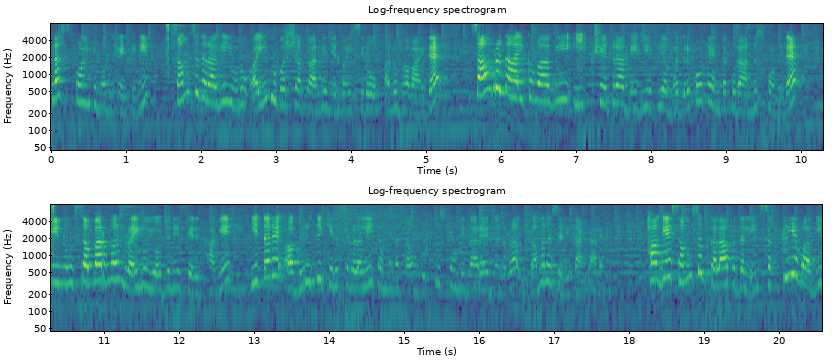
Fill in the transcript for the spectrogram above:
ಪ್ಲಸ್ ಪಾಯಿಂಟ್ ಮೊದಲು ಹೇಳ್ತೀನಿ. ಸಂಸದರಾಗಿ ಇವರು ಐದು ವರ್ಷ ಕಾರ್ಯನಿರ್ವಹಿಸಿರೋ ಅನುಭವ ಇದೆ. ಸಾಂಪ್ರದಾಯಿಕವಾಗಿ ಈ ಕ್ಷೇತ್ರ ಬಿಜೆಪಿಯ ಭದ್ರಕೋಟೆ ಅಂತ ಕೂಡ ಅನ್ನಿಸ್ಕೊಂಡಿದೆ. ಇನ್ನು ಸಬರ್ಮನ್ ರೈಲು ಯೋಜನೆ ಸೇರಿದ ಹಾಗೆ ಇತರೆ ಅಭಿವೃದ್ಧಿ ಕೆಲಸಗಳಲ್ಲಿ ತಮ್ಮನ್ನು ತಾವು ಗುರುತಿಸಿಕೊಂಡಿದ್ದಾರೆ. ಜನರ ಗಮನ ಸೆಳೀತಾ ಇದ್ದಾರೆ. ಹಾಗೆ ಸಂಸತ್ ಕಲಾಪದಲ್ಲಿ ಸಕ್ರಿಯವಾಗಿ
